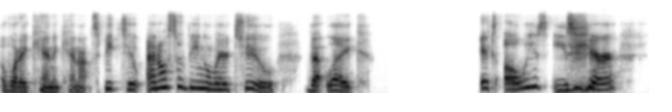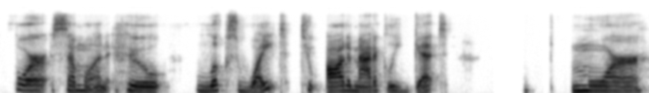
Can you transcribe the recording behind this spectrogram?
of what I can and cannot speak to, and also being aware too that like it's always easier for someone who looks white to automatically get more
